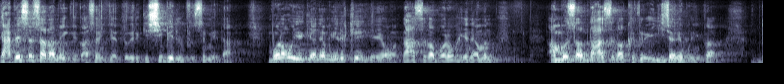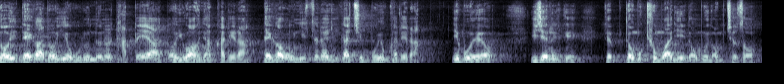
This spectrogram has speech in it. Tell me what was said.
야베스 사람에게 가서 이제 또 이렇게 시비를 붙습니다. 뭐라고 얘기하냐면 이렇게 얘기해요. 나스가 뭐라고 얘기하냐면 암몬 사람 나스가 그들에게 이전에 보니까 너희 내가 너희의 오른 눈을 다 빼야 너희와 언약하리라. 내가 온 이스라엘 이같이 모욕하리라. 이게 뭐예요? 이제는 너무 교만이 너무 넘쳐서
